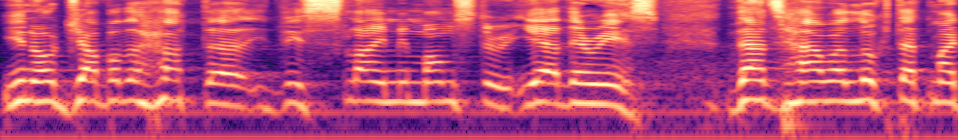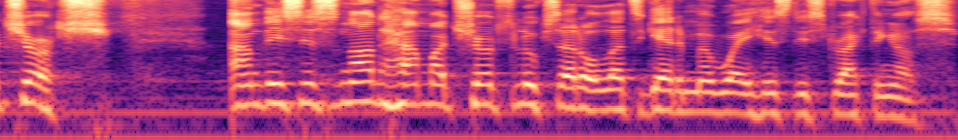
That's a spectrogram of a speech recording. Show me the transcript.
You know jabba the hutt uh, this slimy monster. Yeah there is. That's how i looked at my church. And this is not how my church looks at all. Let's get him away. He's distracting us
